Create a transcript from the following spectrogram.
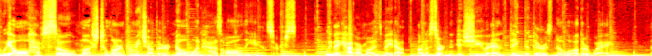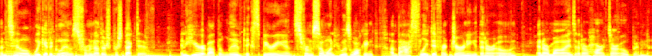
We all have so much to learn from each other. No one has all the answers. We may have our minds made up on a certain issue and think that there is no other way until we get a glimpse from another's perspective and hear about the lived experience from someone who is walking a vastly different journey than our own, and our minds and our hearts are open.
